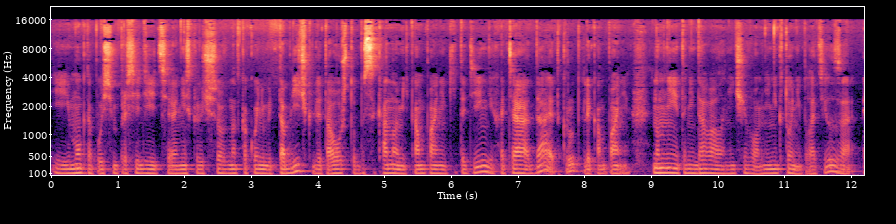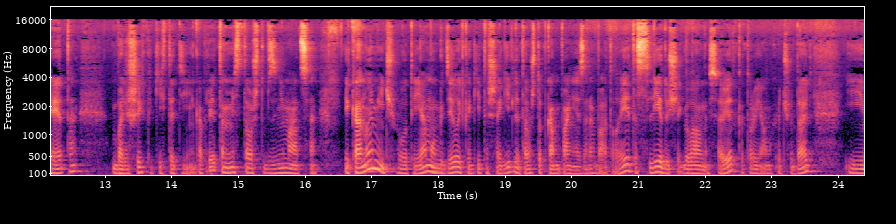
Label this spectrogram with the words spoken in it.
И мог, допустим, просидеть э, несколько часов над какой-нибудь табличкой для того, чтобы сэкономить компании какие-то деньги. Хотя, да, это круто для компании, но мне это не давало ничего. Мне никто не платил за это больших каких-то денег. А при этом вместо того, чтобы заниматься экономией чего-то, я мог делать какие-то шаги для того, чтобы компания зарабатывала. И это следующий главный совет, который я вам хочу дать. И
